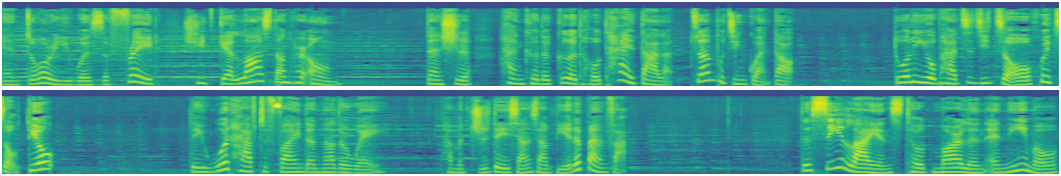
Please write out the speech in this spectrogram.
and Dory was afraid she'd get lost on her own. 但是汉克的个头太大了，钻不进管道。多莉又怕自己走会走丢。They would have to find another way. 他们只得想想别的办法。The sea lions told Marlin and Nemo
